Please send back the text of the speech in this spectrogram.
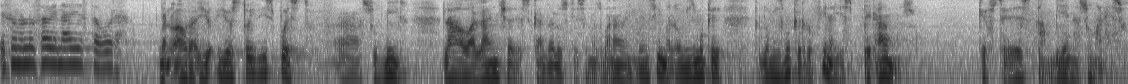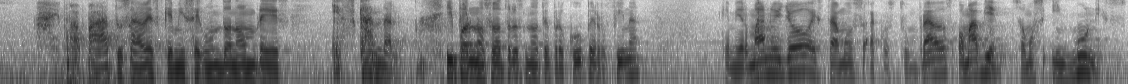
Eso no lo sabe nadie hasta ahora. Bueno, ahora yo, yo estoy dispuesto a asumir la avalancha de escándalos que se nos van a venir encima, lo mismo que, lo mismo que Rufina, y esperamos que ustedes también asuman eso. Ay, papá, tú sabes que mi segundo nombre es Escándalo. Y por nosotros, no te preocupes, Rufina, que mi hermano y yo estamos acostumbrados, o más bien, somos inmunes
